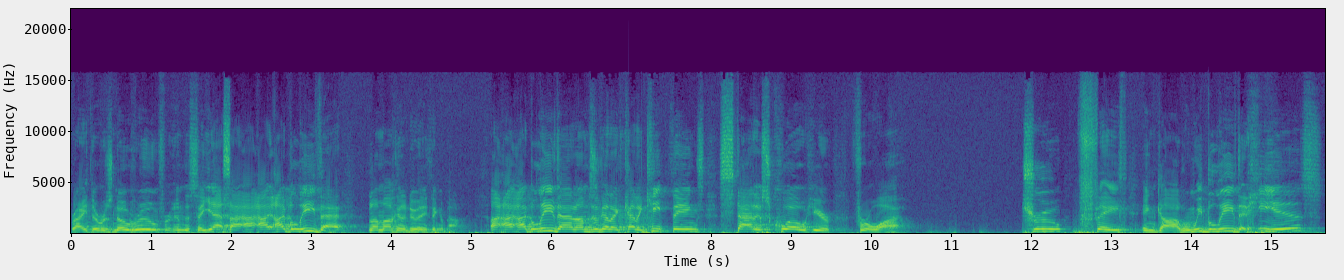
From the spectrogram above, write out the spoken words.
Right? There was no room for him to say, Yes, I, I, I believe that, but I'm not going to do anything about it. I, I believe that, and I'm just going to kind of keep things status quo here for a while. True faith in God. When we believe that He is,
